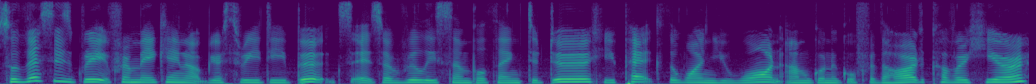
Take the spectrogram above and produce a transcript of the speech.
So this is great for making up your 3D books. It's a really simple thing to do. You pick the one you want. I'm going to go for the hardcover here.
